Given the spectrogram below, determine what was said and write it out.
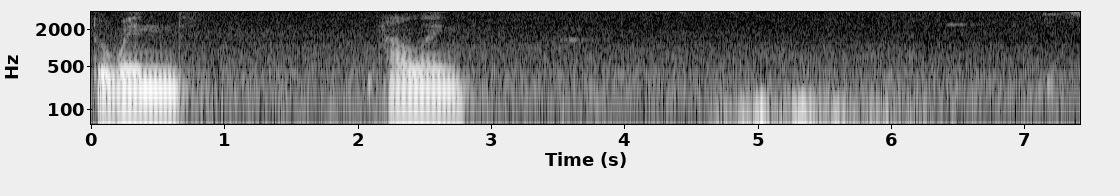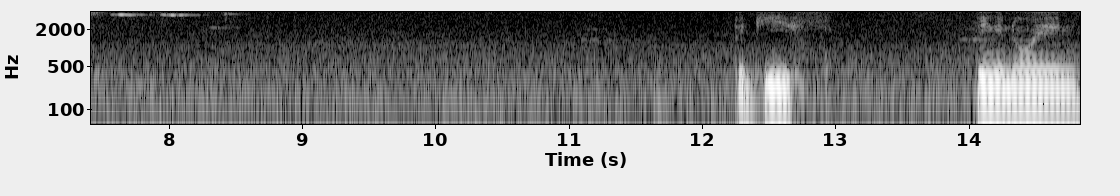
The wind howling. The geese being annoying.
